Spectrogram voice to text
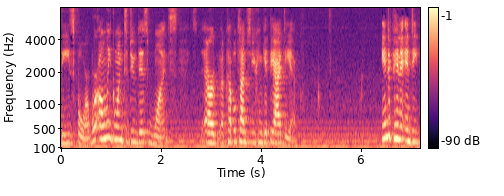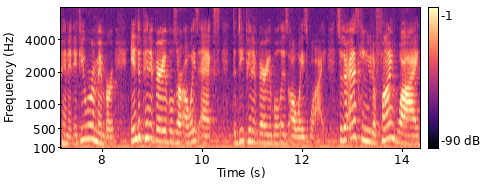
these four. We're only going to do this once or a couple times so you can get the idea. Independent and dependent. If you remember, independent variables are always x, the dependent variable is always y. So they're asking you to find y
